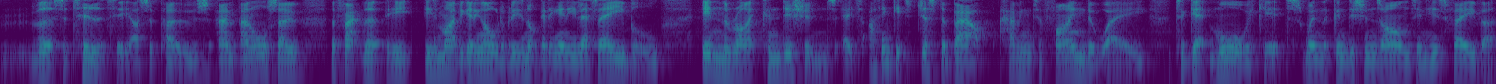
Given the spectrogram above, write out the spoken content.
versatility, I suppose, and, and also the fact that he, he might be getting older, but he's not getting any less able in the right conditions. It's, I think it's just about having to find a way to get more wickets when the conditions aren't in his favour,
